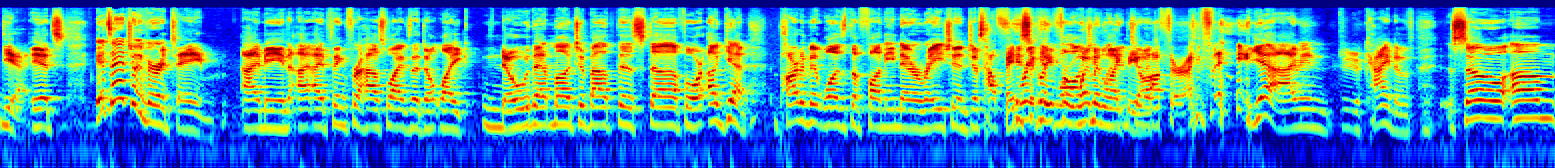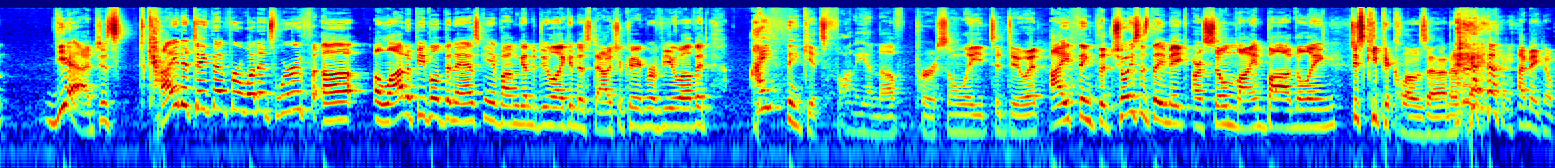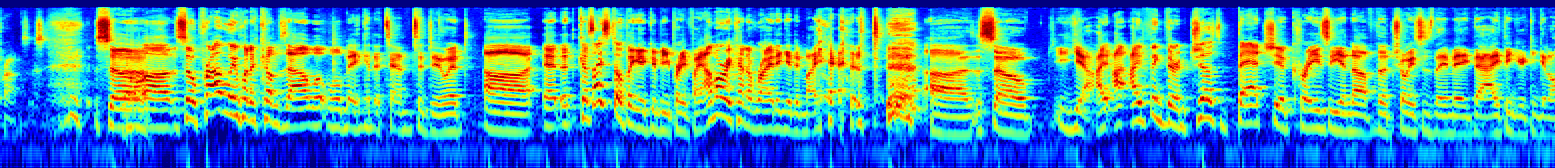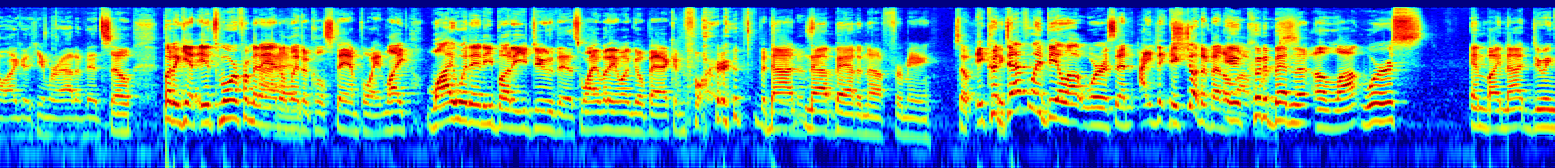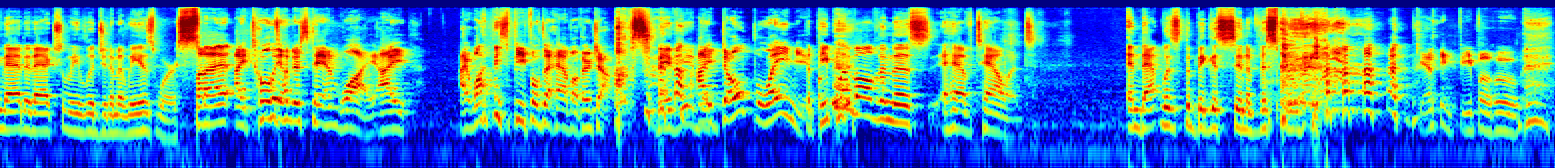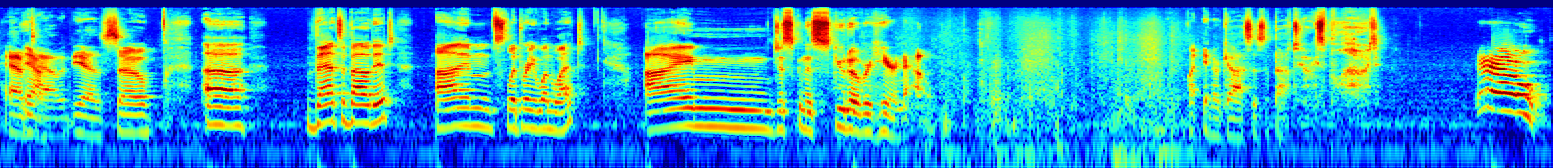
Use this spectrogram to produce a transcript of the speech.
Yeah, it's it's actually very tame. I mean, I, I think for housewives that don't like know that much about this stuff, or again, part of it was the funny narration, just how Basically, for women like the it. author, I think. Yeah, I mean, kind of. So, um, yeah, just kind of take that for what it's worth. Uh, a lot of people have been asking if I'm going to do like a nostalgia critic review of it. I think it's funny enough personally to do it. I think the choices they make are so mind-boggling. Just keep your clothes on, okay? I make no promises. So, uh, so probably when it comes out, we'll, we'll make an attempt to do it. Because I still think it could be pretty funny. I'm already kind of writing it in my head. Uh, so, yeah, I, I, I think they're just batshit crazy enough, the choices they make, that I think you can get a lot of good humor out of it. So, but again, it's more from an analytical standpoint. Like, why would anybody do this? Why would anyone go back and forth? between not not bad enough for me. So it could definitely be a lot worse, and I think it should have been a It could have been a lot worse, and by not doing that, it actually legitimately is worse. But I, I totally understand why. I I want these people to have other jobs. Maybe I don't blame you. The people involved in this have talent, and that was the biggest sin of this movie. Getting people who have Yeah. talent. Yeah. So uh, that's about it. I'm slippery when wet. I'm just gonna scoot over here now. My inner gas is about to explode. Ew!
